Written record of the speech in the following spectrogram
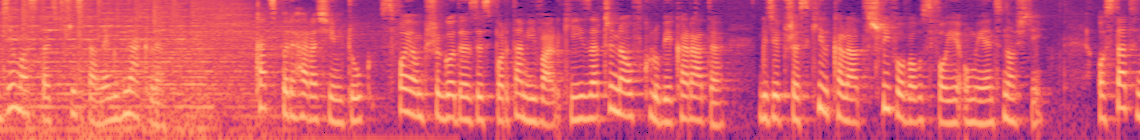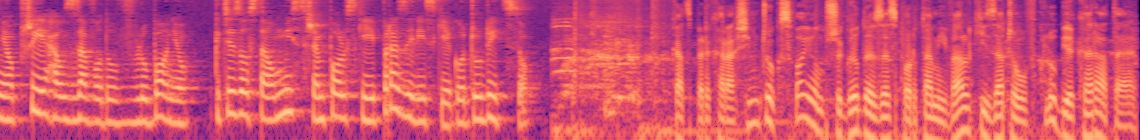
gdzie ma stać przystanek w Nakle? Kacper Harasimczuk swoją przygodę ze sportami walki zaczynał w klubie karate, gdzie przez kilka lat szlifował swoje umiejętności. Ostatnio przyjechał z zawodów w Luboniu, gdzie został mistrzem Polski i brazylijskiego jiu-jitsu. Kacper Harasimczuk swoją przygodę ze sportami walki zaczął w klubie karate,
